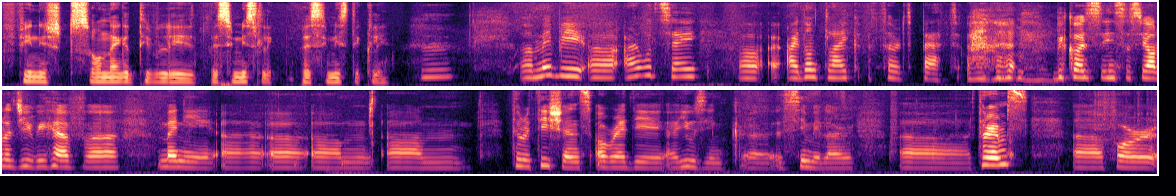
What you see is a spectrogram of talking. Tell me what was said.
finished so negatively pessimistic, pessimistically. Mm. maybe I would say uh, I don't like third path because in sociology we have uh, many uh, uh um, um, theoreticians already uh, using uh, similar terms for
